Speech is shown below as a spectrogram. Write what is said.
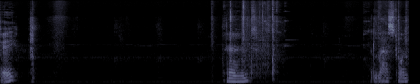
okay. And the last one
